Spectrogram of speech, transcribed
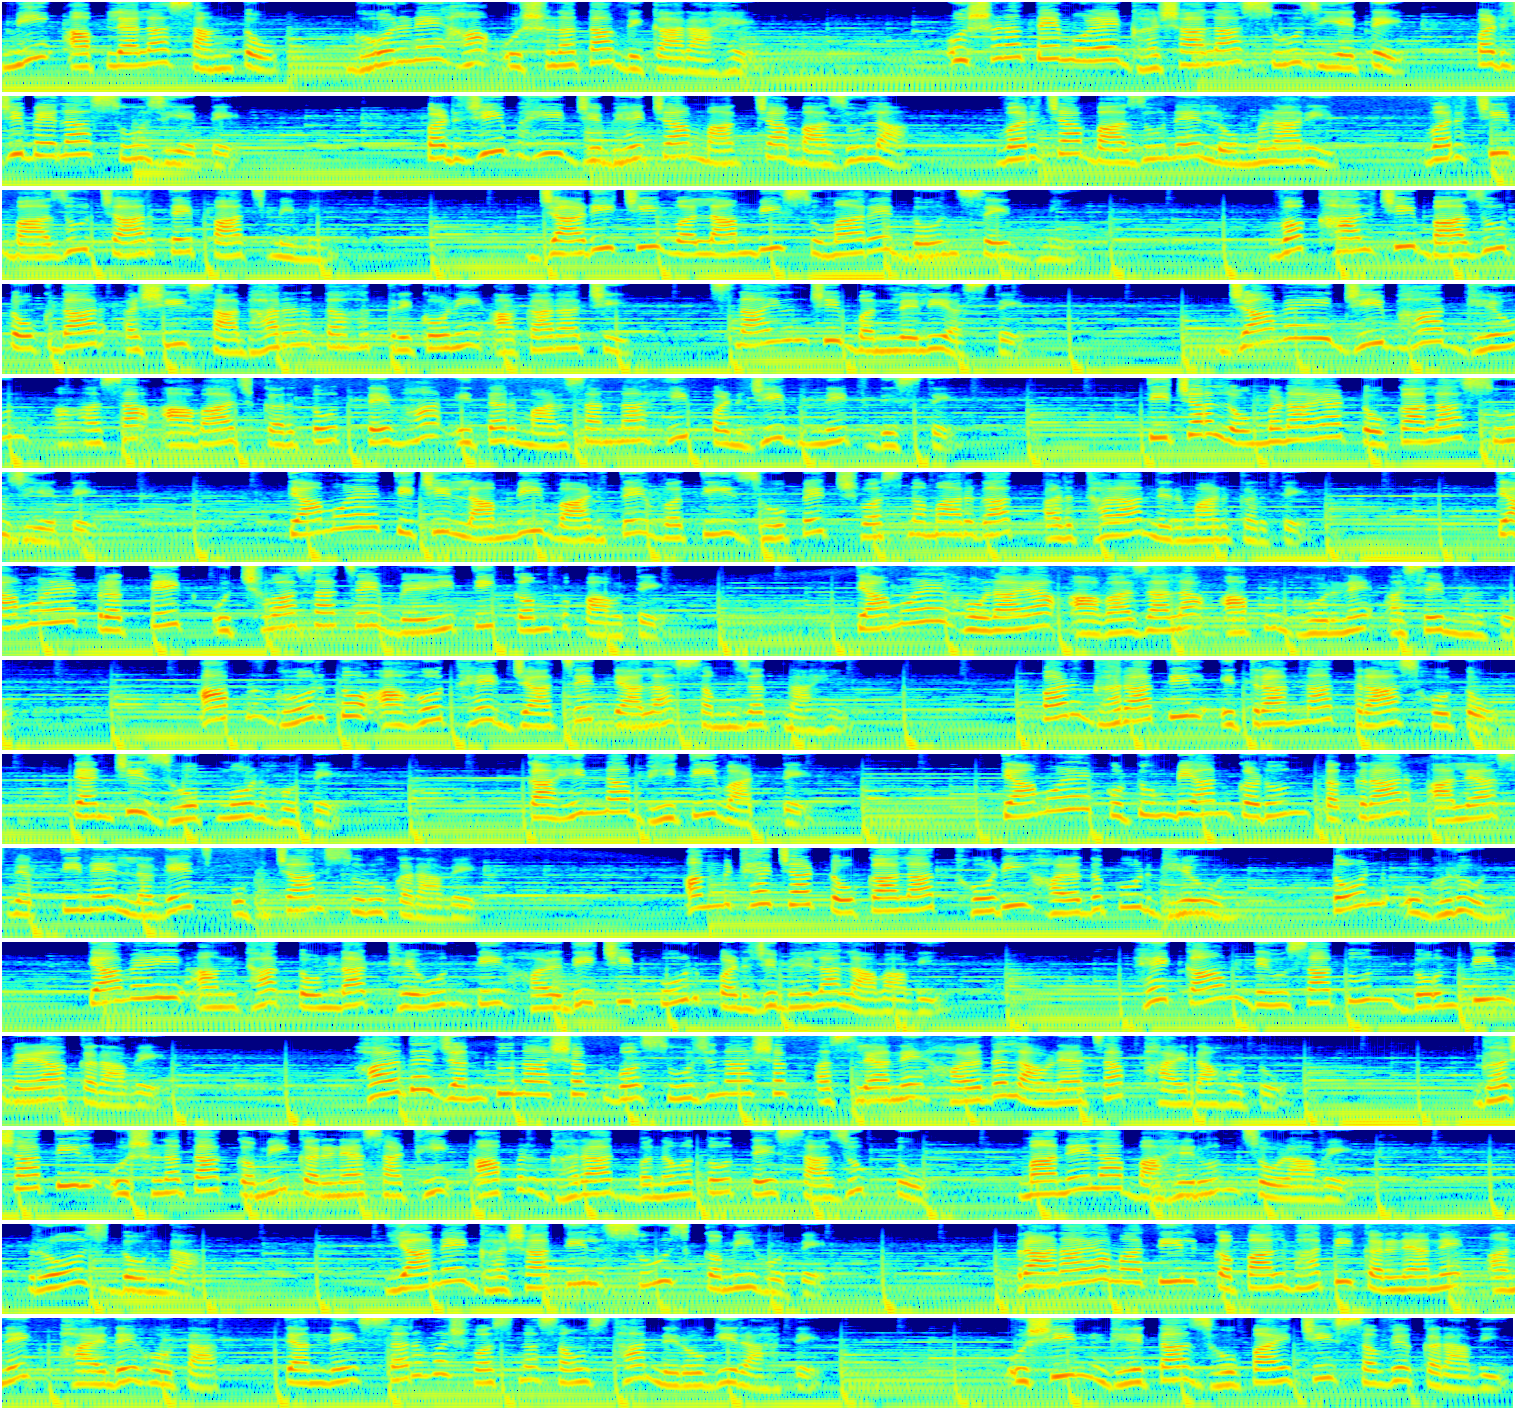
मी आपल्याला सांगतो घोरणे हा उष्णता विकार आहे. उष्णतेमुळे घशाला सूज येते पडजिबेला सूज येते. पडजीभ ही जिभेच्या मागच्या बाजूला वरच्या बाजूने लोंबणारी वरची बाजू चार ते पाच मिमी. जाडीची व लांबी सुमारे दोन सेमी व खालची बाजू टोकदार अशी साधारणतः त्रिकोणी आकाराची स्नायूंची बनलेली असते. ज्यावेळी जीभ हात घेऊन असा आवाज करतो तेव्हा इतर माणसांना ही पणजीभ नीट दिसते. तिच्या लोंबणाया टोकाला सूज येते. त्यामुळे तिची लांबी वाढते व ती झोपेत श्वसनमार्गात अडथळा निर्माण करते. त्यामुळे प्रत्येक उच्छ्वासाचे वेळी ती कंप पावते. त्यामुळे होणाऱ्या आवाजाला आपण घोरणे असे म्हणतो. आपण घोरतो आहोत हे ज्याचे त्याला समजत नाही. पण घरातील इतरांना त्रास होतो त्यांची झोपमोड होते. काहींना भीती वाटते. त्यामुळे कुटुंबियांकडून तक्रार आल्यास व्यक्तीने लगेच उपचार सुरू करावे. अंगठ्याच्या टोकाला थोडी हळदपूर घेऊन तोंड उघडून त्यावेळी अंगठा तोंडात ठेवून ती हळदीची पूर पडजिभेला लावावी. हे काम दिवसातून दोन तीन वेळा करावे. हळद जंतुनाशक व सूजनाशक असल्याने हळद लावण्याचा फायदा होतो. घशातील उष्णता कमी करण्यासाठी आपण घरात बनवतो ते साजूक तूप मानेला बाहेरून चोळावे. रोज दोनदा. याने घशातील सूज कमी होते. प्राणायामातील कपालभाती करण्याने अनेक फायदे होतात त्यांनी सर्व श्वसन संस्था निरोगी राहते. उशीन घेता झोपायची सव्य करावी.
